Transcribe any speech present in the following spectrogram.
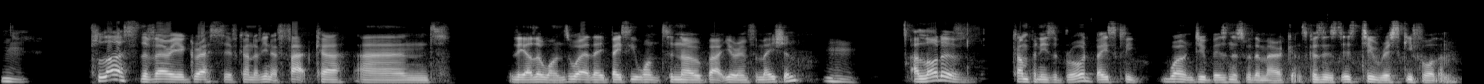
Hmm. Plus the very aggressive kind of, you know, FATCA and the other ones where they basically want to know about your information. Mhm. A lot of companies abroad basically won't do business with Americans because it's, it's too risky for them.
